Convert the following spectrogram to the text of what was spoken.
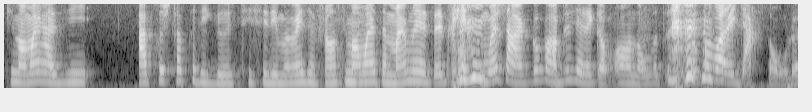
puis ma mère a dit Approche-toi pas des gars, tu sais, c'est des mauvaises influences. Tu sais, ma mère était même, là, elle était très. moi, j'étais en couple, en plus, elle était comme Oh non, on va, pas voir les garçons, là.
